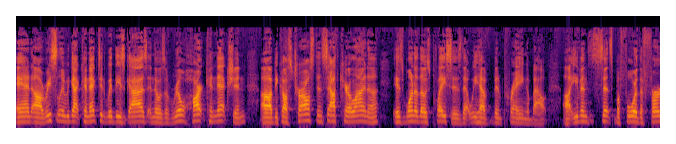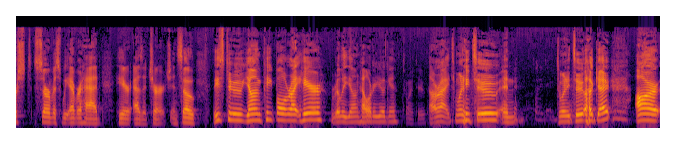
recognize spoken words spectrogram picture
And uh, recently we got connected with these guys, and there was a real heart connection uh, because Charleston, South Carolina, is one of those places that we have been praying about, uh, even since before the first service we ever had here as a church. And so these two young people right here, really young, how old are you again? 22. All right, 22 and 22, okay, are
